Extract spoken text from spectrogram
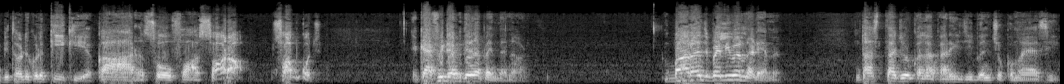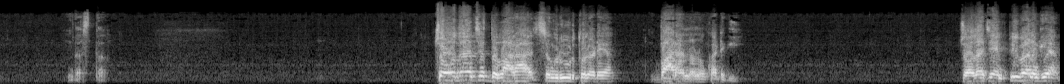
ਵੀ ਤੁਹਾਡੇ ਕੋਲ ਕੀ ਕੀ ਹੈ। ਕਾਰ, ਸੋਫਾ, ਸਾਰਾ, ਸਭ ਕੁਝ। ਇੱਕ ਐਫੀਡੈਵਿਟ ਦੇਣਾ ਪੈਂਦਾ ਨਾਲ। 12 ਚ ਪਹਿਲੀ ਵਾਰ ਲੜਿਆ ਮੈਂ। ਦਸਤਾ ਜੋ ਕਲਾਕਾਰੀ ਜੀਵਨ ਚ ਕਮਾਇਆ ਸੀ, ਦਸਤਾ। 14 ਚ ਦੁਬਾਰਾ ਸੰਗਰੂਰ ਤੋਂ ਲੜਿਆ। 12 ਨਾਲੋਂ ਘਟ ਗਈ। 14 ਚ ਐਮਪੀ ਬਣ ਗਿਆ।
